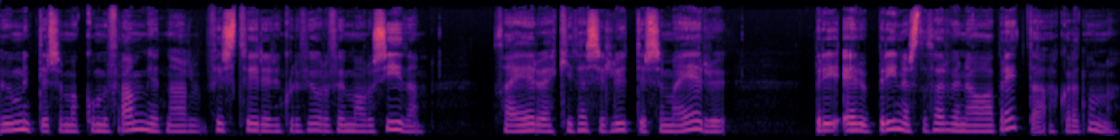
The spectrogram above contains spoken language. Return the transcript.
hugmyndir sem að komi fram hérna fyrst fyrir einhverju fjóru-fimm áru síðan. Það eru ekki þessi hlutir sem að eru, eru brínasta þörfin á að breyta akkurat núna.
